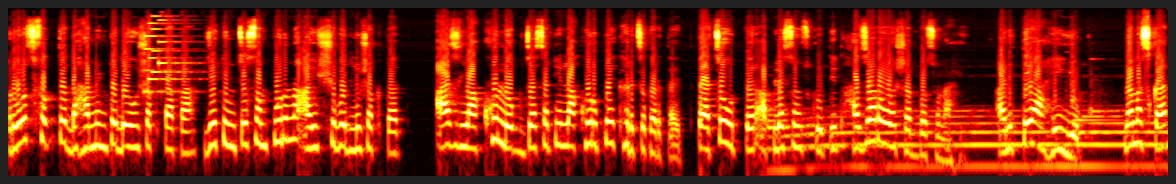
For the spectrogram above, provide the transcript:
रोज फक्त दहा मिनिटं देऊ शकता का? जे तुमचं संपूर्ण आयुष्य बदलू शकतात. आज लाखो लोक ज्यासाठी लाखो रुपये खर्च करतायत त्याचं उत्तर आपल्या संस्कृतीत हजारो वर्षात बसून आहे. आणि ते आहे योग. नमस्कार.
